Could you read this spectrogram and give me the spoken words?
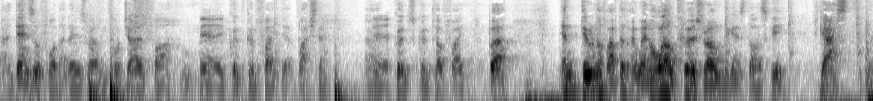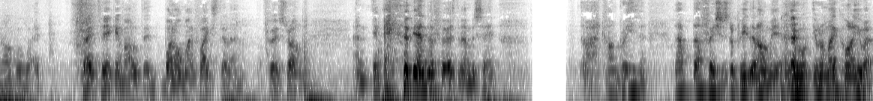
Uh, Denzel fought that day as well. He fought Jared Farr. Yeah, Good, good fight there. Bashed him. Uh, Yeah. Good, good, tough fight. But and during enough after I went all out first round against Dosky, gassed. You know, but I tried to take him out. I won all my fights still in first round. And at the end of the first, I remember saying, oh, "I can't breathe." That, that fish is repeating on me. And you, you were in my corner. You went,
